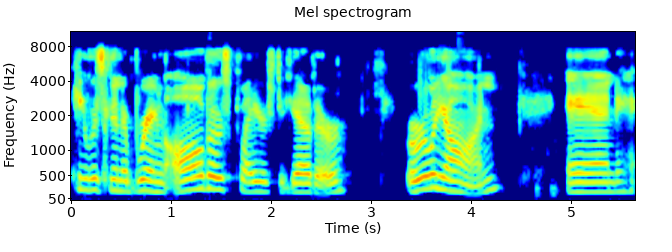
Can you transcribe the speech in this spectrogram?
he was going to bring all those players together early on and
